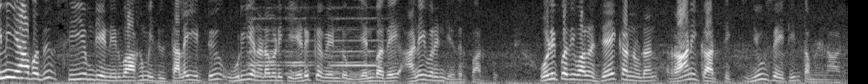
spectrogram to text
இனியாவது சிஎம்டிஏ நிர்வாகம் இதில் தலையிட்டு உரிய நடவடிக்கை எடுக்க வேண்டும் என்பதே அனைவரின் எதிர்பார்ப்பு. ஒளிப்பதிவாளர் ஜெயகண்ணுடன் ராணி கார்த்திக் நியூஸ் எயிட்டின் தமிழ்நாடு.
